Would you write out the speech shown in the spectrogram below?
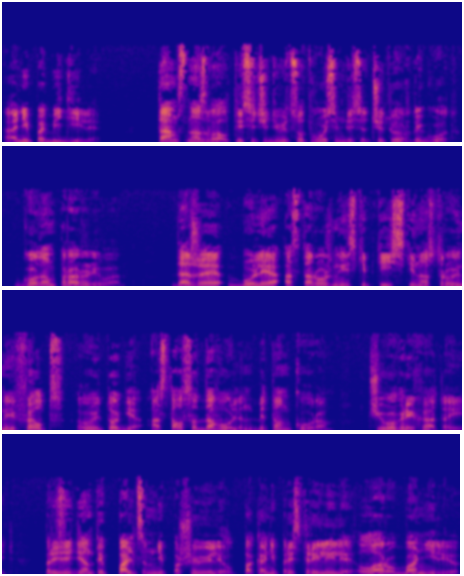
Они победили. Тамс назвал 1984 год годом прорыва. Даже более осторожный и скептически настроенный Фелпс в итоге остался доволен Бетанкуром. Чего греха таить. Президент и пальцем не пошевелил, пока не пристрелили Лару Банилью,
